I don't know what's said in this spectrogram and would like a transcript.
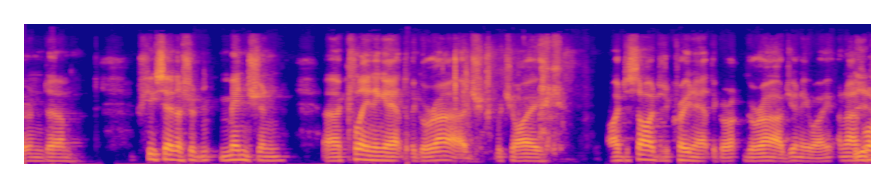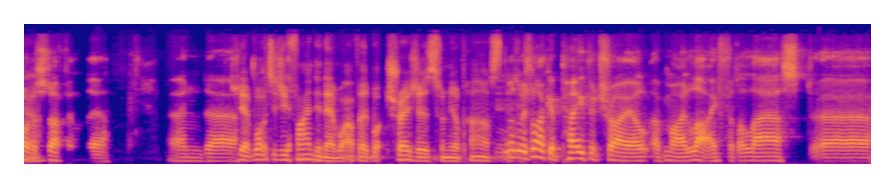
and um, she said I should mention uh, cleaning out the garage, which I I decided to clean out the gar- garage anyway, and I had a lot of stuff in there. And uh, yeah, what did you find in there? What other what treasures from your past? well, there was like a paper trail of my life for the last uh,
